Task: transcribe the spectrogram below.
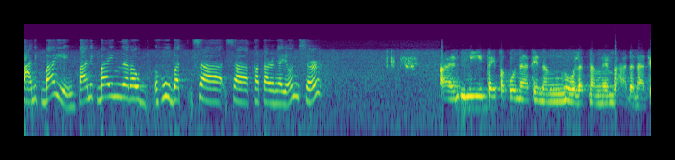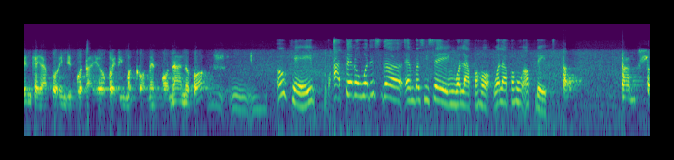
panic buying. Panic buying na raw ho ba sa, sa Qatar ngayon, sir? Uh, iniintay pa po natin ang ulat ng embahada natin kaya po hindi po tayo pwedeng mag-comment muna ano po. Okay. Ah, pero what is the embassy saying? Wala pa ho. Wala pa hong update. Ah, ah, sa,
